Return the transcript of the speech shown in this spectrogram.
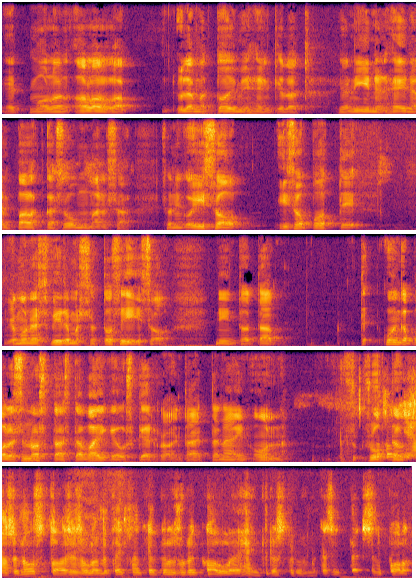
että me ollaan alalla ylemmät toimihenkilöt ja niiden heidän palkkasummansa, se on niin iso, iso potti ja monessa firmassa tosi iso, niin tota, te, kuinka paljon se nostaa sitä vaikeuskerrointa, että näin on? Suhteut... No tokihan se nostaa. Siis olemme teknologiateollisuuden kalleen henkilöstöryhmä käsittääkseni palk,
